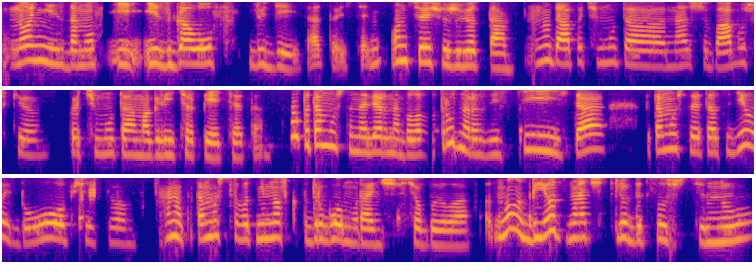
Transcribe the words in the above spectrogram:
но не из домов и из голов людей, да, то есть они, он все еще живет там. Ну да, почему-то наши бабушки почему-то могли терпеть это. Ну, потому что, наверное, было трудно развестись, да, потому что это осудилось бы обществом, ну, потому что вот немножко по-другому раньше все было. Ну, бьет, значит, любит. Слушайте, ну,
